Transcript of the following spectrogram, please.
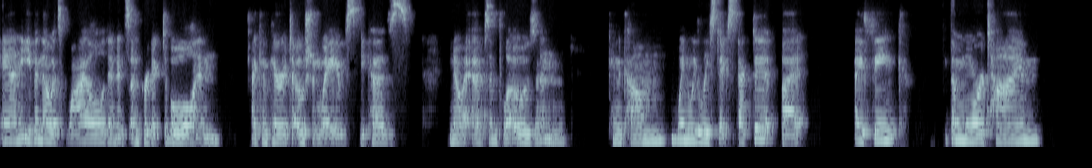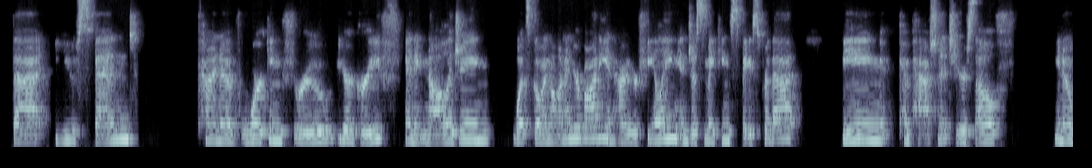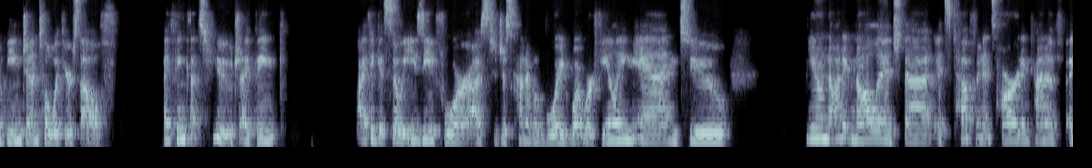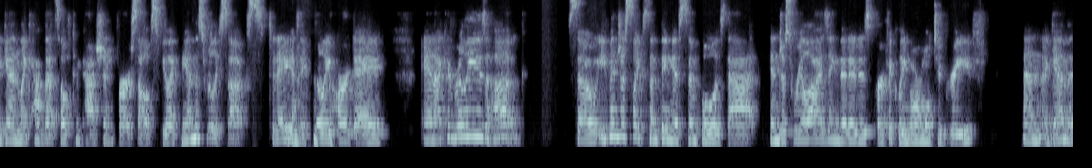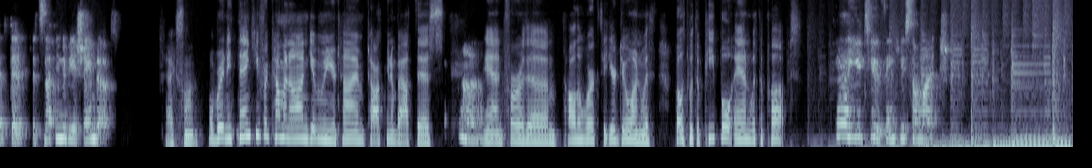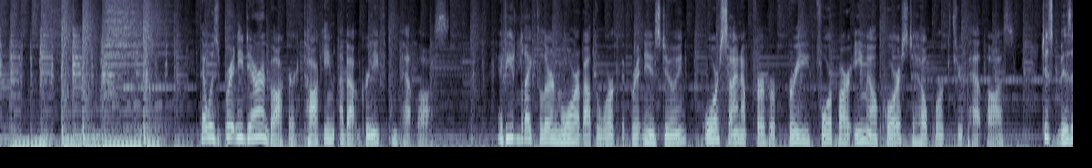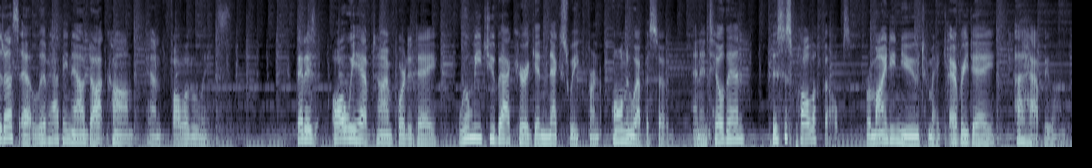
And even though it's wild and it's unpredictable, and I compare it to ocean waves because, you know, it ebbs and flows and can come when we least expect it. But I think the more time that you spend kind of working through your grief and acknowledging what's going on in your body and how you're feeling and just making space for that being compassionate to yourself you know being gentle with yourself i think that's huge. I think i think it's so easy for us to just kind of avoid what we're feeling and to you know not acknowledge that it's tough and it's hard and kind of again like have that self-compassion for ourselves be like man this really sucks. Today yeah. is a really hard day and i could really use a hug. So even just like something as simple as that and just realizing that it is perfectly normal to grieve and again that, that it's nothing to be ashamed of. Excellent. Well brittany thank you for coming on giving me your time talking about this yeah. and for the all the work that you're doing with both with the people and with the pups yeah, you too. Thank you so much. That was Brittany Derenbacher talking about grief and pet loss. If you'd like to learn more about the work that Brittany is doing or sign up for her free four part email course to help work through pet loss, just visit us at livehappynow.com and follow the links. That is all we have time for today. We'll meet you back here again next week for an all new episode. And until then, this is Paula Felps reminding you to make every day a happy one.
